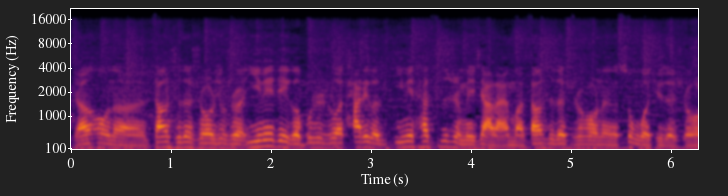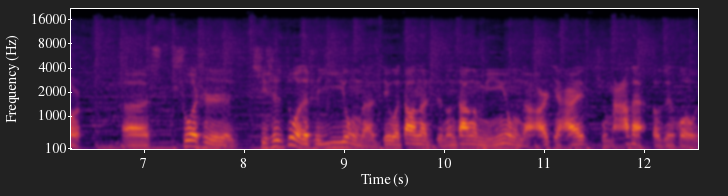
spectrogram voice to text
然后呢，当时的时候就是因为这个不是说他这个，因为他资质没下来嘛，当时的时候那个送过去的时候，呃。说是其实做的是医用的，结果到那只能当个民用的，而且还挺麻烦。到最后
